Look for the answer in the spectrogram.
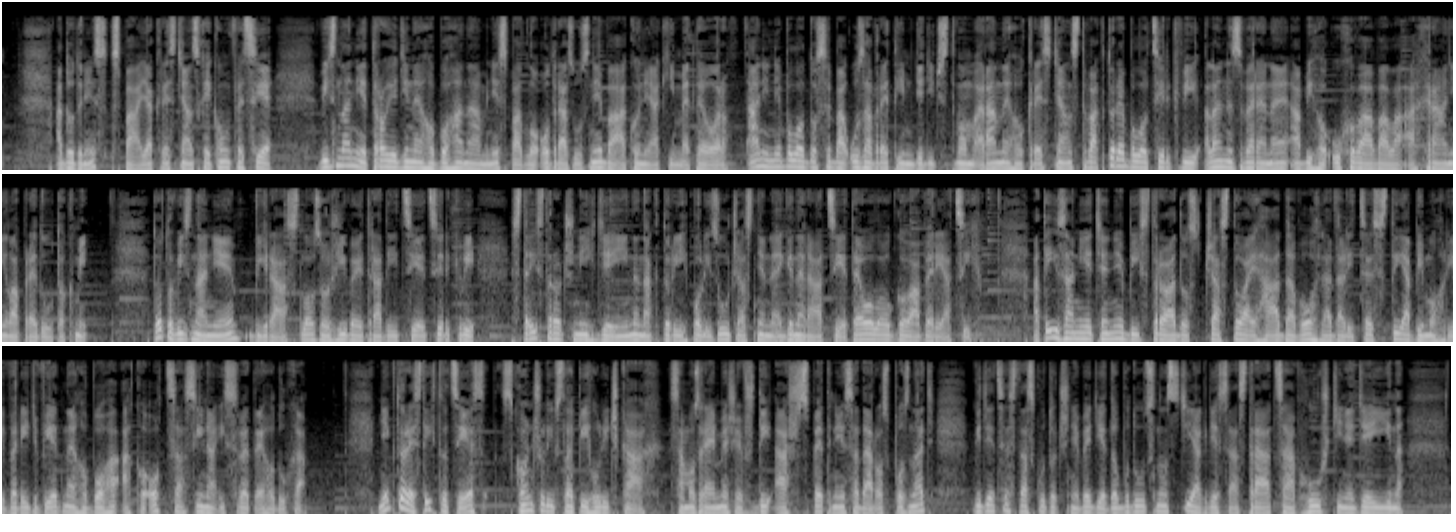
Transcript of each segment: A dodnes spája kresťanskej konfesie. Vyznanie trojediného Boha nám nespadlo odrazu z neba ako nejaký meteor. Ani nebolo do seba uzavretým dedičstvom raného kresťanstva, ktoré bolo cirkvi len zverené, aby ho uchovávala a chránila pred útokmi. Toto vyznanie vyrástlo zo živej tradície cirkvy z 300-ročných dejín, na ktorých boli zúčastnené generácie teológov a veriacich. A tí zanietene bystro a dosť často aj hádavo hľadali cesty, aby mohli veriť v jedného Boha ako Otca, Syna i Svetého Ducha. Niektoré z týchto ciest skončili v slepých uličkách. Samozrejme, že vždy až spätne sa dá rozpoznať, kde cesta skutočne vedie do budúcnosti a kde sa stráca v húštine dejín.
